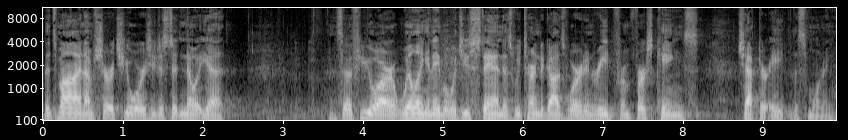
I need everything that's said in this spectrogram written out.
It's mine. I'm sure it's yours. You just didn't know it yet. And so, if you are willing and able, would you stand as we turn to God's Word and read from 1 Kings chapter 8 this morning?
